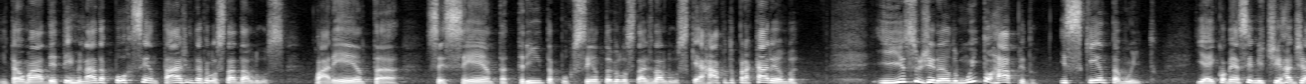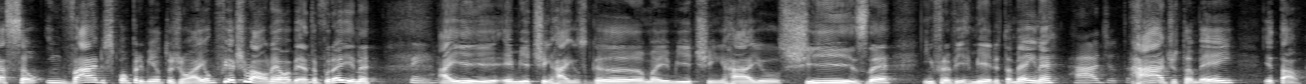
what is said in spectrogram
Então, uma determinada porcentagem da velocidade da luz. 40, 60, 30% da velocidade da luz, que é rápido pra caramba. E isso girando muito rápido, esquenta muito. E aí começa a emitir radiação em vários comprimentos de um. Aí é um festival, né, Roberta? É por aí, né? Sim. Aí emite em raios gama, emite em raios X, né? Infravermelho também, né? Rádio também. Rádio também e tal.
